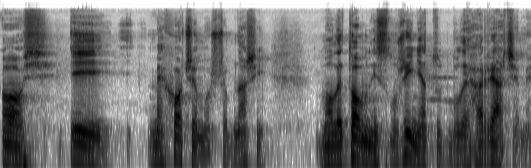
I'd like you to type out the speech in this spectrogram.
Ось. І ми хочемо, щоб наші молитовні служіння тут були гарячими,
